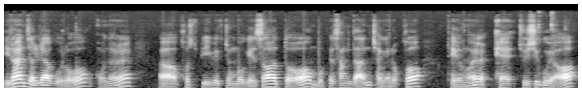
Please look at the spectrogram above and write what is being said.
이러한 전략으로 오늘 어, 코스피 200 종목에서 또 목표 상단 정해놓고 대응을 해 주시고요.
